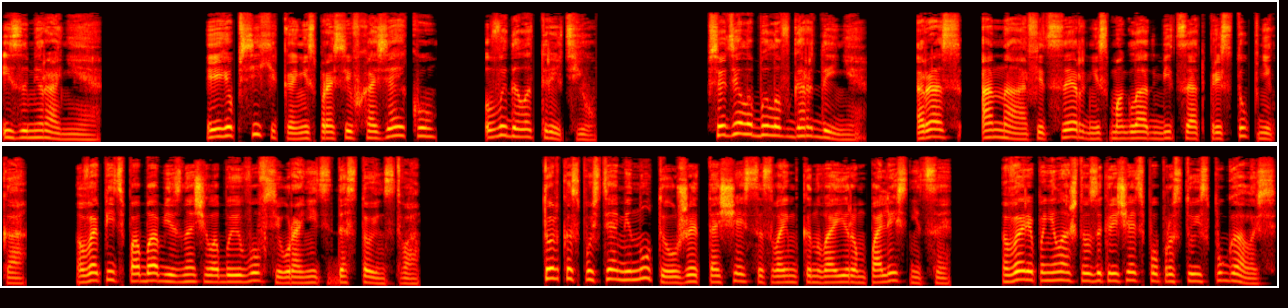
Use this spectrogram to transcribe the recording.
и замирание. Ее психика, не спросив хозяйку, выдала третью. Все дело было в гордыне. Раз она, офицер, не смогла отбиться от преступника, вопить по бабье значило бы и вовсе уронить достоинство. Только спустя минуты, уже тащась со своим конвоиром по лестнице, Варя поняла, что закричать попросту испугалась.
